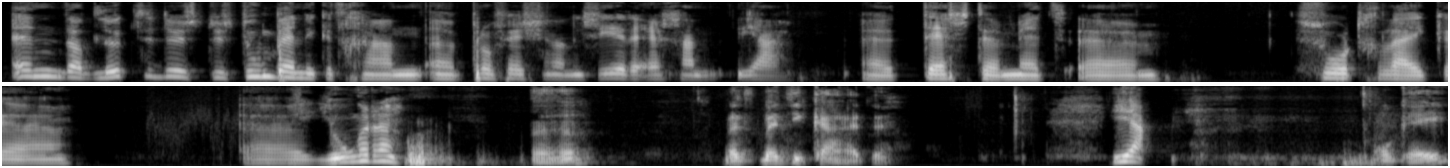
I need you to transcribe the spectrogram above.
En dat lukte dus. Dus toen ben ik het gaan eh, professionaliseren en gaan ja, eh, testen met ehm, soortgelijke eh, jongeren. Uh-huh. met, met die kaarten? Ja, Oké.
